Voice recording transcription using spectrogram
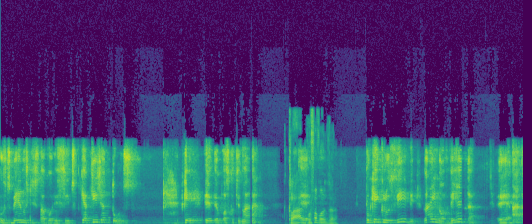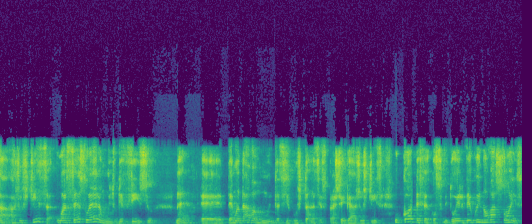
os menos desfavorecidos, porque atinge a todos. Porque eu, eu posso continuar? Claro, é, por favor, doutora. Porque, inclusive, lá em 90, é, a, a, justiça, o acesso era muito difícil. Né? É, demandava muitas circunstâncias para chegar à justiça. O Código de Defesa do Consumidor ele veio com inovações,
